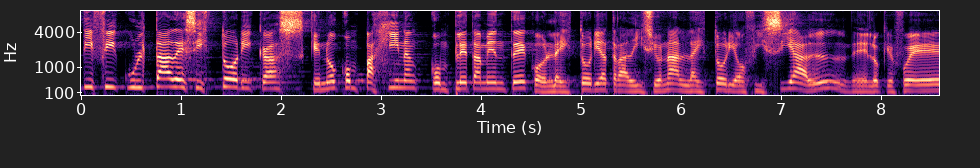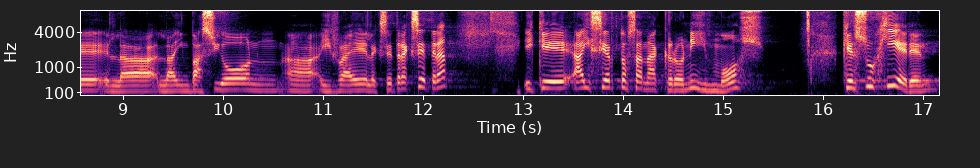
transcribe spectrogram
dificultades históricas que no compaginan completamente con la historia tradicional, la historia oficial de lo que fue la, invasión a Israel, etcétera, etcétera y que hay ciertos anacronismos que sugieren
